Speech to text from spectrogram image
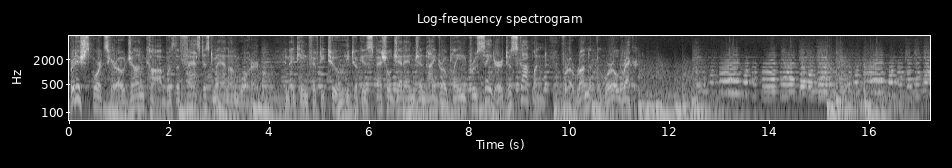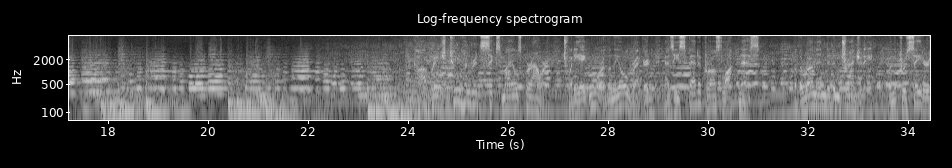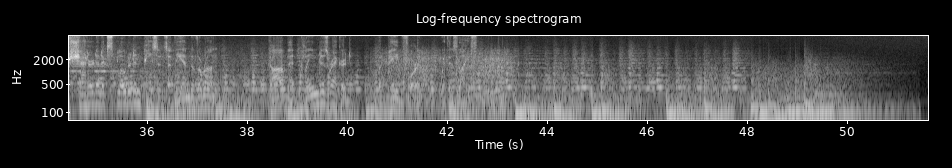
British sports hero John Cobb was the fastest man on water. In 1952, he took his special jet-engined hydroplane Crusader to Scotland for a run of the world record. 206 miles per hour, 28 more than the old record, as he sped across Loch Ness. But the run ended in tragedy when the Crusader shattered and exploded in pieces at the end of the run. Cobb had claimed his record, but paid for it with his life.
